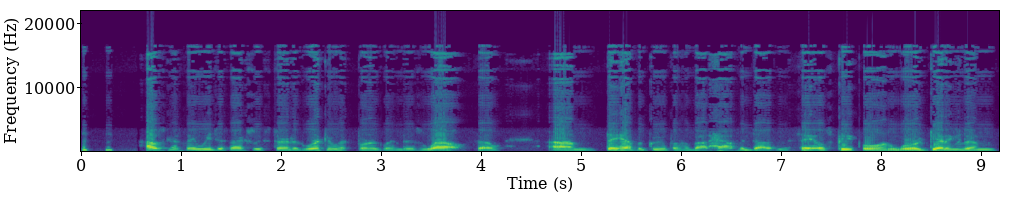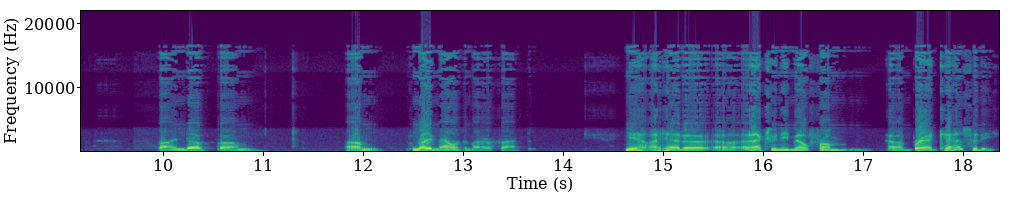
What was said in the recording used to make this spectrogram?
I was going to say we just actually started working with Berglund as well. So um, they have a group of about half a dozen salespeople, and we're getting them signed up um, um, right now, as a matter of fact. Yeah, I had a, uh, actually an email from uh, Brad Cassidy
